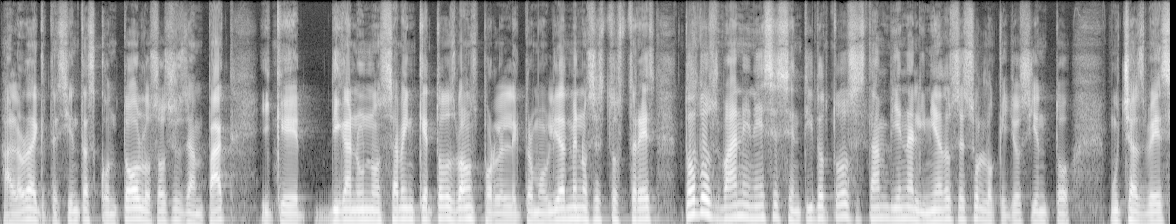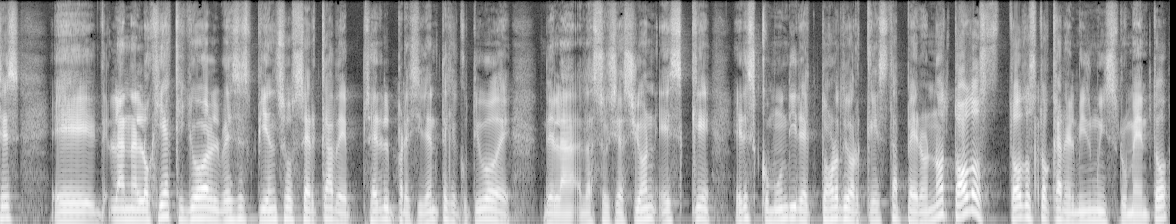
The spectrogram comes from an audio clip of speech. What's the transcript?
a la hora de que te sientas con todos los socios de AMPAC y que digan unos, ¿saben qué? Todos vamos por la electromovilidad, menos estos tres. Todos van en ese sentido, todos están bien alineados. Eso es lo que yo siento muchas veces. Eh, la analogía que yo a veces pienso cerca de ser el presidente ejecutivo de, la, la asociación es que eres como un director de orquesta, pero no todos, todos tocan el mismo instrumento.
